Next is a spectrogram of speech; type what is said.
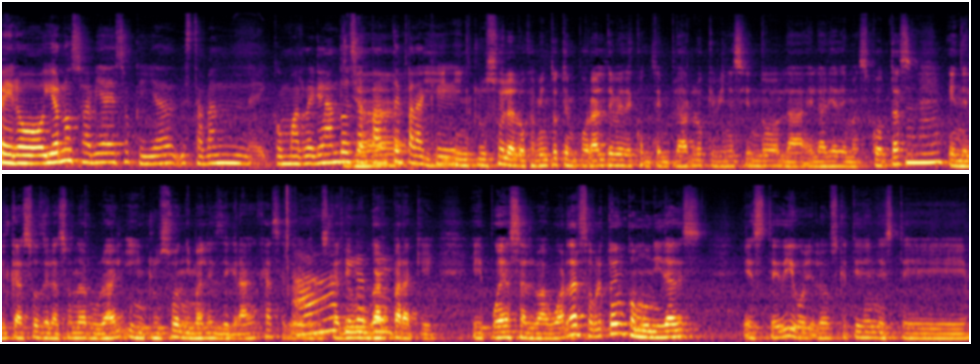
pero yo no sabía eso, que ya estaban eh, como arreglando esa parte para que... Incluso el alojamiento temporal debe de contemplar lo que viene siendo la, el área de mascotas, en el caso de la zona rural, incluso animales de granja, se debe ah, buscar un lugar para que eh, pueda salvaguardar, sobre todo en comunidades, este digo, los que tienen este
